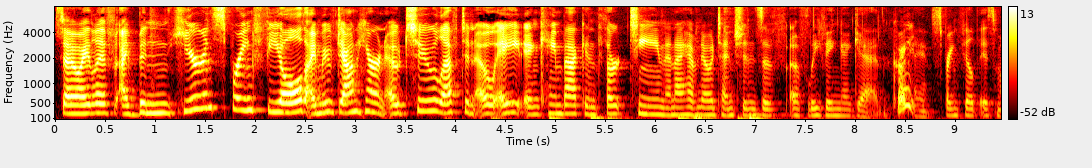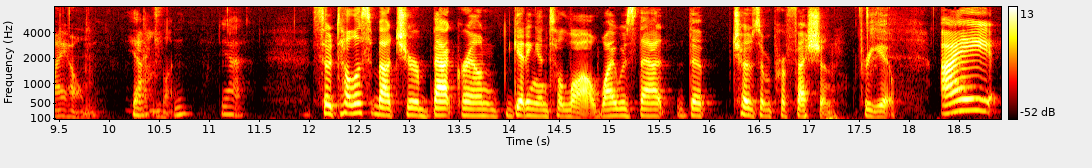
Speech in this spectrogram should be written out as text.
So I live, I've been here in Springfield. I moved down here in 02, left in 08, and came back in 13, and I have no intentions of, of leaving again. Great. And Springfield is my home. Yeah. Excellent. Yeah. So tell us about your background getting into law. Why was that the chosen profession for you? I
